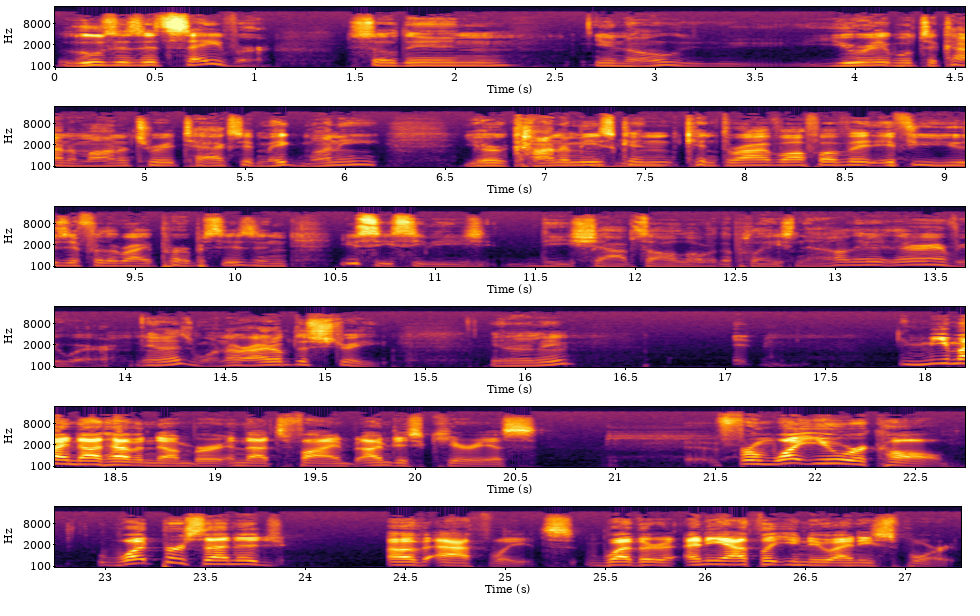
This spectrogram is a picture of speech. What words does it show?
loses its savor. So then, you know, you're able to kind of monitor it, tax it, make money. Your economies Mm-hmm. can can thrive off of it if you use it for the right purposes. And you see CBD shops all over the place now. They're they're everywhere. You know, there's one right up the street. You know what I mean? you might not have a number, and that's fine, but I'm just curious. From what you recall, what percentage of athletes, whether any athlete you knew, any sport,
